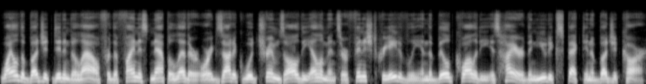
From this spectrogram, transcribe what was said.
While the budget didn't allow for the finest Nappa leather or exotic wood trims all the elements are finished creatively and the build quality is higher than you'd expect in a budget car.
